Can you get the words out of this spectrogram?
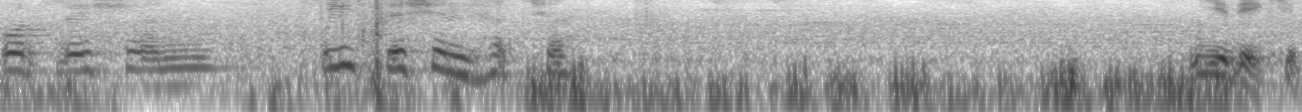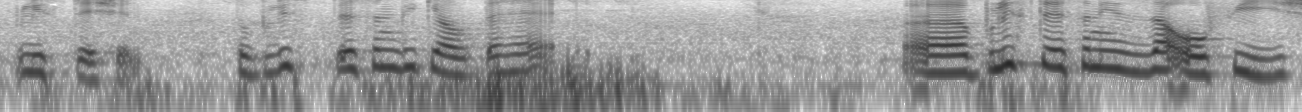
corporation police station अच्छा। ये देखिए पुलिस स्टेशन तो पुलिस स्टेशन भी क्या होता है? Police station is the office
